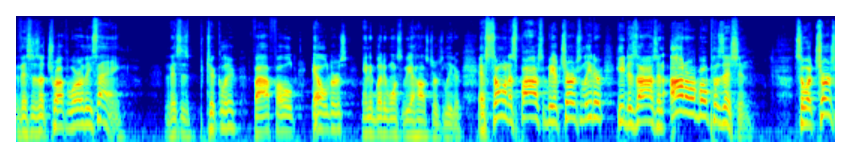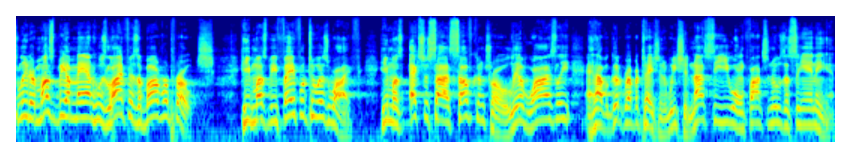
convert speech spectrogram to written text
This is a trustworthy saying. This is particularly fivefold elders, anybody wants to be a house church leader. If someone aspires to be a church leader, he desires an honorable position. So a church leader must be a man whose life is above reproach he must be faithful to his wife. He must exercise self control, live wisely, and have a good reputation. We should not see you on Fox News or CNN.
